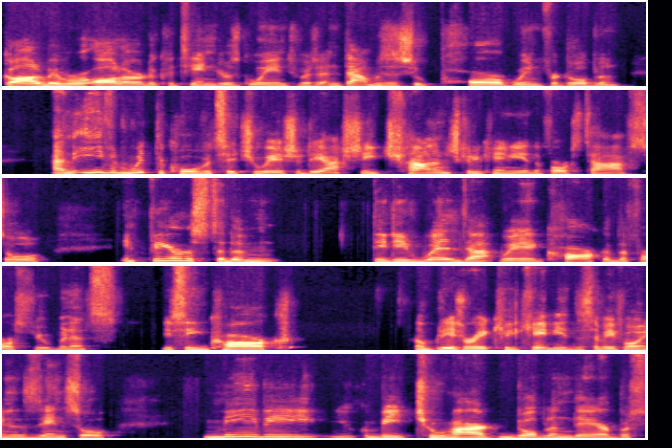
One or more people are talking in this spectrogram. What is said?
Galway were all other contenders going into it, and that was a superb win for Dublin. And even with the COVID situation, they actually challenged Kilkenny in the first half. So, in fairness to them, they did well that way. Cork in the first few minutes, you see Cork obliterate Kilkenny in the semi-finals. Then, so maybe you could be too hard in Dublin there, but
